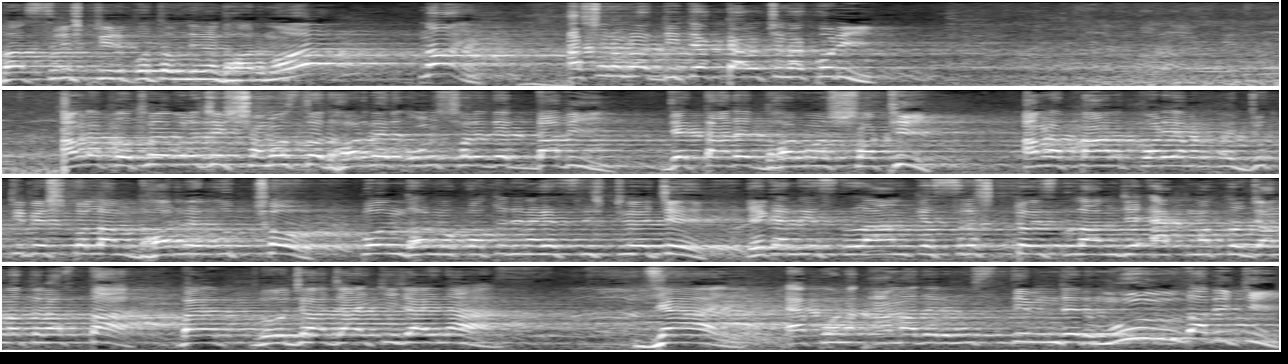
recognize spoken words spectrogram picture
বা সৃষ্টির প্রথম দিনের ধর্ম নয়। আসলে আমরা দ্বিতীয় একটা আলোচনা করি। আমরা প্রথমে বলেছি সমস্ত ধর্মের অনুসারীদের দাবি যে তাদের ধর্ম সঠিক। আমরা তারপরে আমরা একটা যুক্তি পেশ করলাম, ধর্মের উৎস কোন ধর্ম কতদিন আগে সৃষ্টি হয়েছে? এখানে ইসলামকে শ্রেষ্ঠ ইসলাম যে একমাত্র জান্নাতের রাস্তা, বা রোজা যায় কি যায় না? যায়। এখন আমাদের মুসলিমদের মূল দাবি কি?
